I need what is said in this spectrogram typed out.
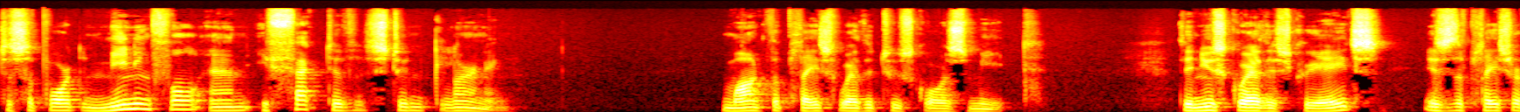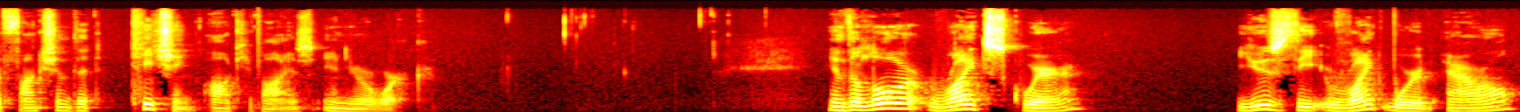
to support meaningful and effective student learning. Mark the place where the two scores meet. The new square this creates is the place or function that teaching occupies in your work. In the lower right square, use the rightward arrow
